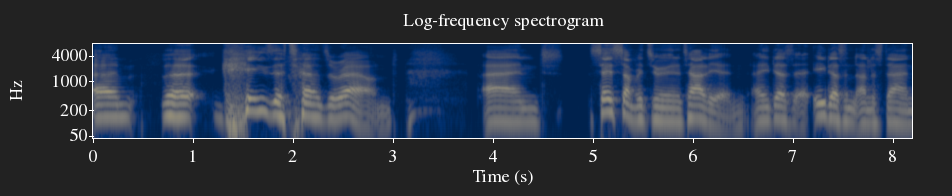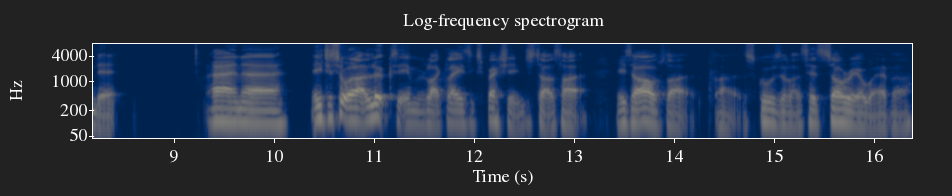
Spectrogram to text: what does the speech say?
and the geezer turns around and says something to him in Italian, and he does he doesn't understand it, and uh, he just sort of like looks at him with like glazed expression. He just starts like he's like, oh, it's like, like schools are like says sorry or whatever,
